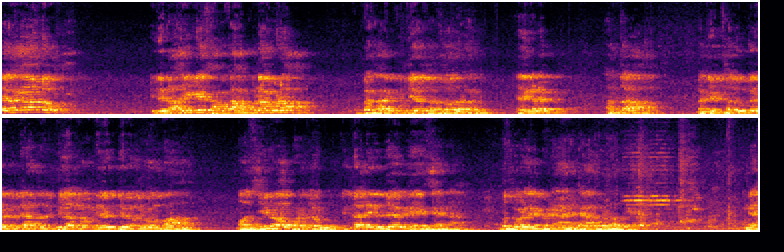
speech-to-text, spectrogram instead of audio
తెలంగాణలో ఇది రాజకీయ సభ కాకుండా కూడా ఒకసారి గుర్తు చేస్తారు సోదరులు ఎందుకంటే అంతా మంచిగా చదువుకునే విద్యార్థులు పిల్లలు నిరుద్యోగులు మా మా శ్రీనివాస పడుతున్నారు. ఇంకా నిరుద్యోగం చేసి ఆయన ముసలి అయిపోయిన ఆయన ట్యాబ్ రాదు ఇంకా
